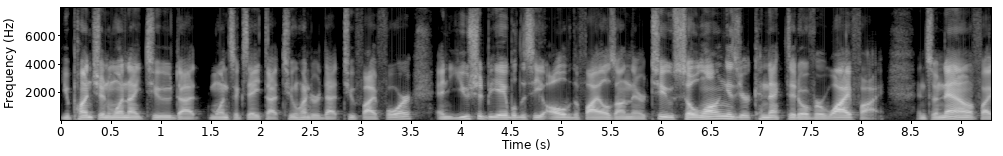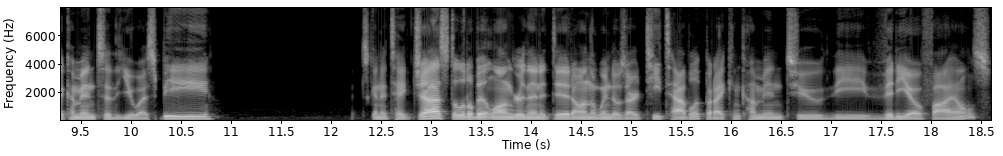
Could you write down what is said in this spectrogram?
You punch in 192.168.200.254, and you should be able to see all of the files on there too, so long as you're connected over Wi-Fi. And so now, if I come into the USB, it's going to take just a little bit longer than it did on the Windows RT tablet, but I can come into the video files.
